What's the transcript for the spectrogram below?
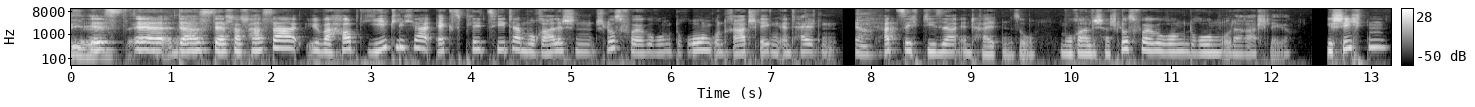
ist, äh, dass der Verfasser überhaupt jeglicher expliziter moralischen Schlussfolgerung, Drohung und Ratschlägen enthalten. Ja. Hat sich dieser enthalten so? Moralischer Schlussfolgerung, Drohungen oder Ratschläge. Geschichten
